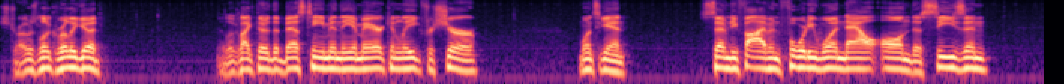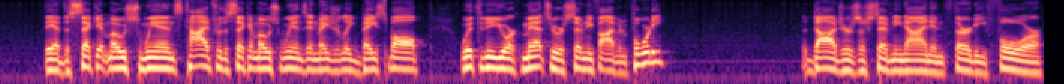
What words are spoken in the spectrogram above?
Astros look really good. They look like they're the best team in the American League for sure. Once again, 75 and 41 now on the season. They have the second most wins, tied for the second most wins in Major League Baseball with the New York Mets, who are 75 and 40. The Dodgers are 79 and 34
